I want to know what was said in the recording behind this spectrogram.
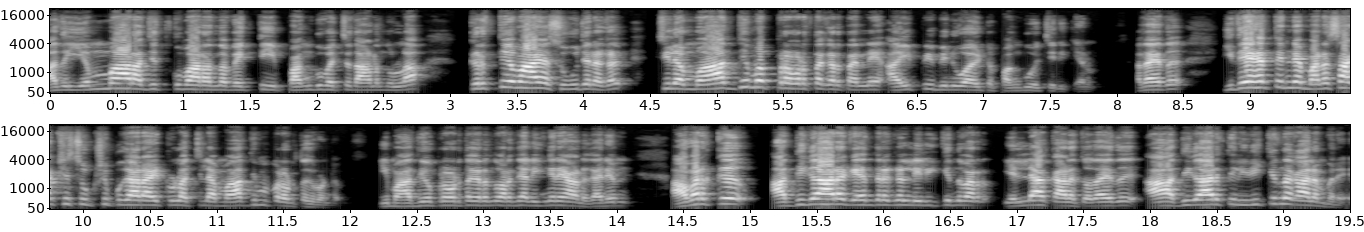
അത് എം ആർ അജിത് കുമാർ എന്ന വ്യക്തി പങ്കുവച്ചതാണെന്നുള്ള കൃത്യമായ സൂചനകൾ ചില മാധ്യമ പ്രവർത്തകർ തന്നെ ഐ പി ബിനുവായിട്ട് പങ്കുവച്ചിരിക്കുകയാണ്. അതായത് ഇദ്ദേഹത്തിന്റെ മനസാക്ഷി സൂക്ഷിപ്പുകാരായിട്ടുള്ള ചില മാധ്യമ പ്രവർത്തകരുണ്ട്. ഈ മാധ്യമ പ്രവർത്തകർ എന്ന് പറഞ്ഞാൽ ഇങ്ങനെയാണ്. കാര്യം അവർക്ക് അധികാര കേന്ദ്രങ്ങളിൽ ഇരിക്കുന്നവർ എല്ലാ കാലത്തും അതായത് ആ അധികാരത്തിൽ ഇരിക്കുന്ന കാലം വരെ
